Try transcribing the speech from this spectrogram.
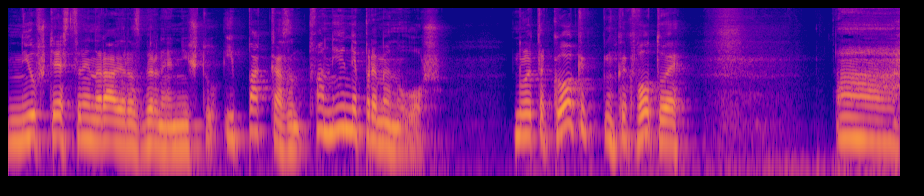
ни обществени нрави, разбиране, нищо. И пак казвам, това не е непременно лошо. Но е такова как, каквото е. А,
